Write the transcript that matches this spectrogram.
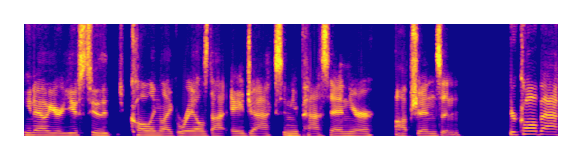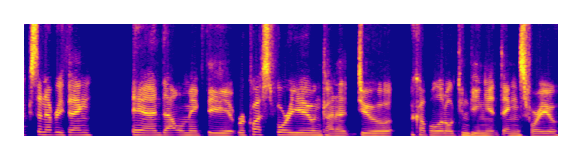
you know, you're used to calling like rails.ajax and you pass in your options and your callbacks and everything. And that will make the request for you and kind of do a couple little convenient things for you,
